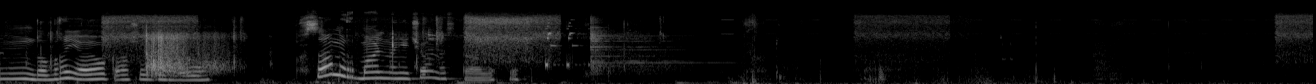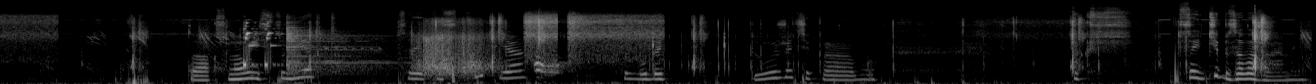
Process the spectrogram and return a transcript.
М, Добре, я його краще зірву. Все нормально, нічого не сталося. Так, новий суб'єкт. Це тут я. Це буде дуже цікаво. Так, цей тип заважає мені.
